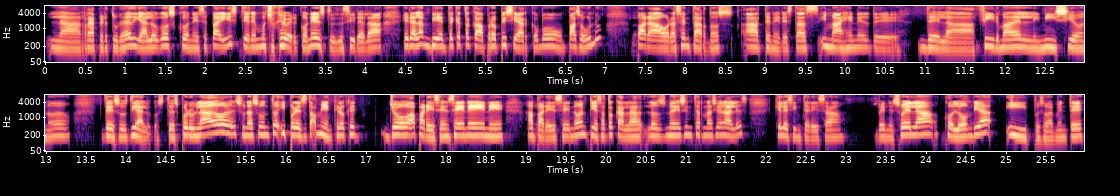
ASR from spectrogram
la reapertura de diálogos con ese país tiene mucho que ver con esto, es decir, era, era el ambiente que tocaba propiciar como paso uno para ahora sentarnos a tener estas imágenes de, de la firma del inicio ¿no? de esos diálogos. Entonces, por un lado, es un asunto y por eso también creo que yo aparece en CNN, aparece, ¿no? Empieza a tocar los medios internacionales que les interesa Venezuela, Colombia y pues obviamente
